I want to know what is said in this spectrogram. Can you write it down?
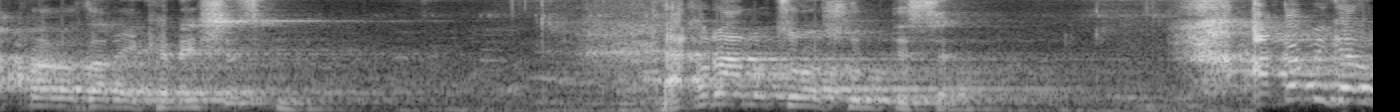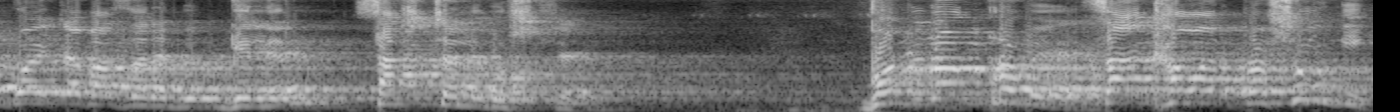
আপনারা যারা এখানে এসেছেন, এখন আলোচনা শুনতেছেন। আগামীকাল কয়টা বাজারে গেলেন চাষটালে বসলেন। ঘটনাক্রমে চা খাওয়ার প্রাসঙ্গিক,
